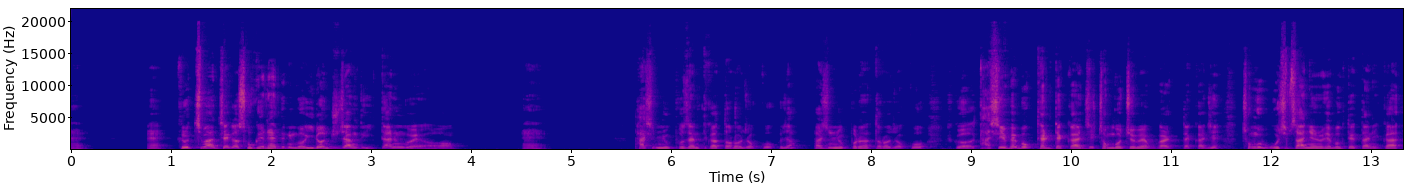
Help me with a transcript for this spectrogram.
예. 예. 그렇지만 제가 소개를 해드린 거 이런 주장도 있다는 거예요. 예. 86%가 떨어졌고, 그죠? 86%가 떨어졌고, 그 다시 회복될 때까지, 정보점 회복할 때까지 1954년에 회복됐다니까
